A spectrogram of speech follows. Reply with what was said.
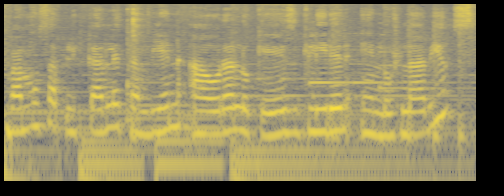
Vamos a aplicarle también ahora lo que es glitter en los labios.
